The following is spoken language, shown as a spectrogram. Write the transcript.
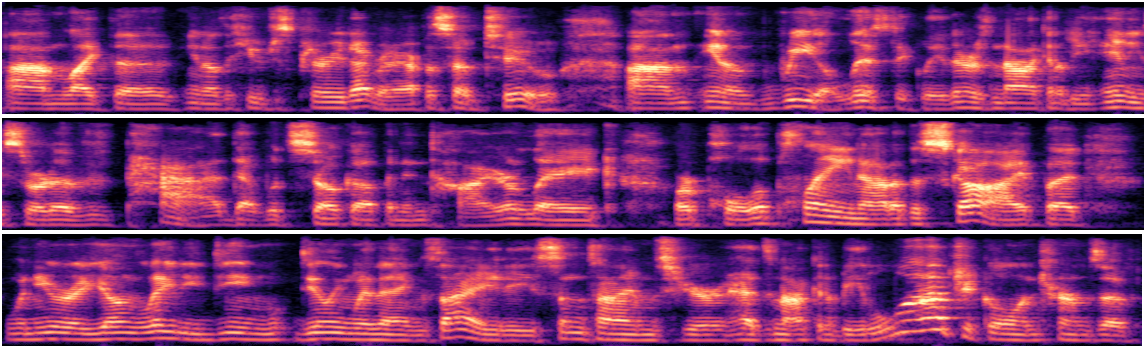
um, like the you know the hugest period ever episode two. Um, you know realistically there's not going to be any sort of pad that would soak up an entire lake or pull a plane out of the sky but when you're a young lady de- dealing with anxiety sometimes your head's not going to be logical in terms of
